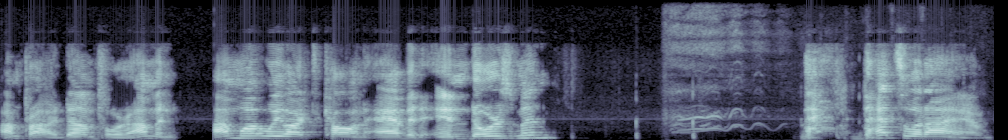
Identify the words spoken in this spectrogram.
I'm probably done for. It. I'm an, I'm what we like to call an avid indoorsman. that's what I am.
